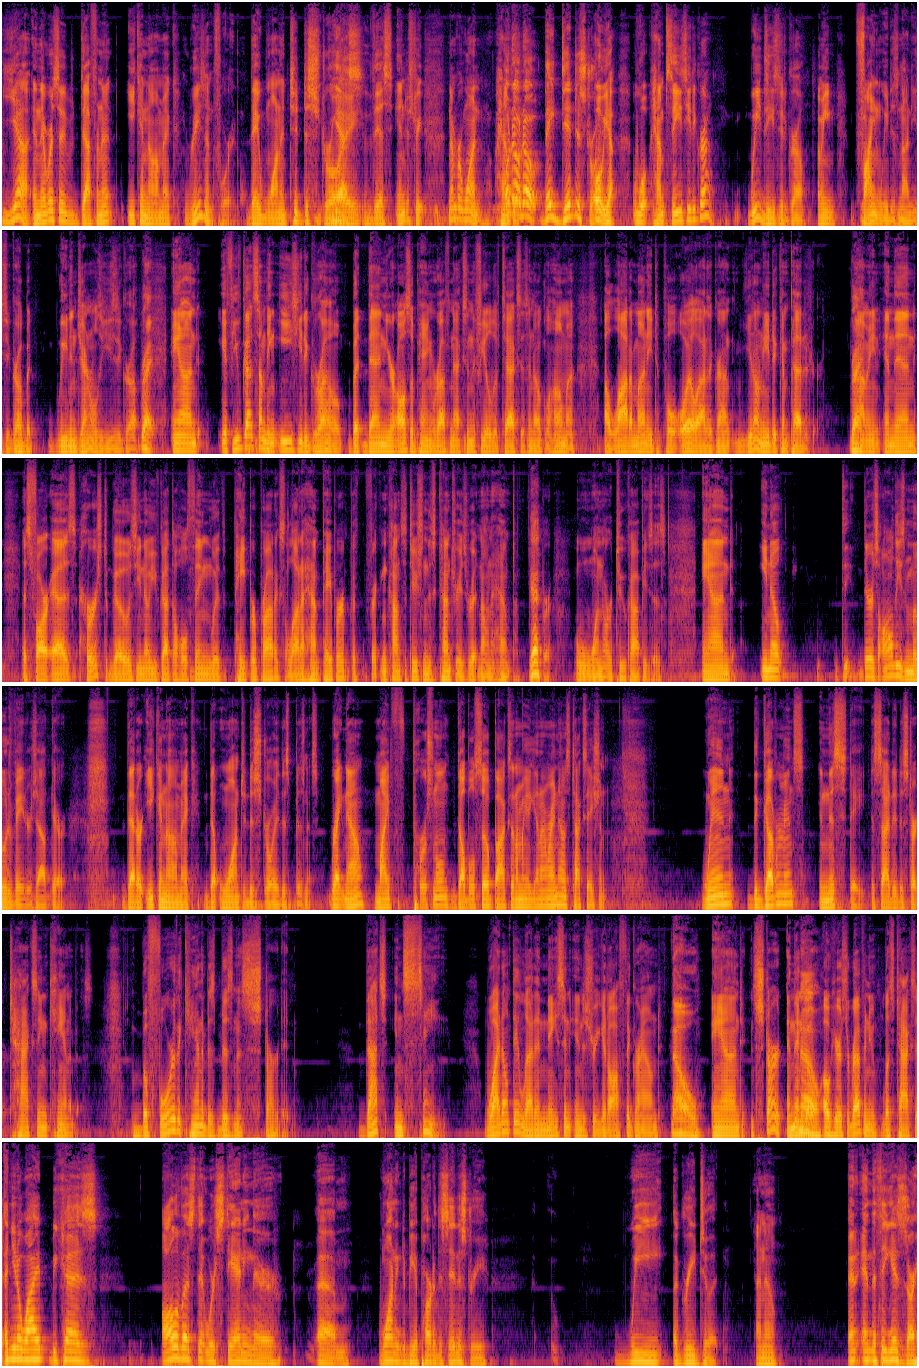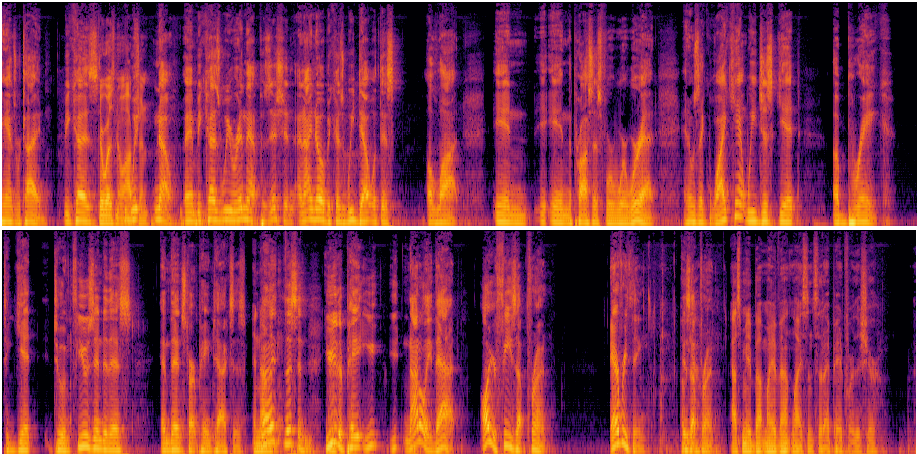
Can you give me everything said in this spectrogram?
Yeah, and there was a definite economic reason for it. They wanted to destroy yes. this industry. Number one, oh, hemp. Oh no, no, they did destroy. Oh yeah, well, hemp's easy to grow. Weed's easy to grow. I mean, fine weed is not easy to grow, but weed in general is easy to grow. Right. And if you've got something easy to grow, but then you're also paying roughnecks in the field of Texas and Oklahoma a lot of money to pull oil out of the ground, you don't need a competitor. Right. I mean, and then as far as Hearst goes, you know, you've got the whole thing with paper products, a lot of hemp paper. The freaking Constitution of this country is written on a hemp yeah. paper, one or two copies is. And, you know, th- there's all these motivators out there that are economic that want to destroy this business. Right now, my personal double soapbox that I'm going to get on right now is taxation when the governments in this state decided to start taxing cannabis before the cannabis business started, that's insane. Why don't they let a nascent industry get off the ground No. and start and then No. go, oh, here's the revenue. Let's tax it. And you know why? Because all of us that were standing there um, wanting to be a part of this industry, we agreed to it. I know. And and the thing is, is our hands were tied because There was no we- option. no, and because we were in that position, and I know because we dealt with this a lot in in the process for where we're at, and it was like, why can't we just get a break to get to infuse into this and then start paying taxes? And now listen, you either pay you, you not only that, all your fees up front, everything Oh, is up front. Ask me about my event license that I paid for this year.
